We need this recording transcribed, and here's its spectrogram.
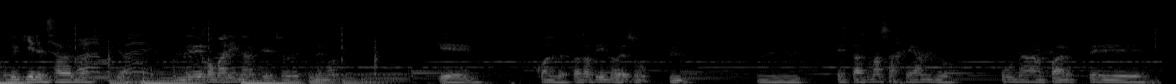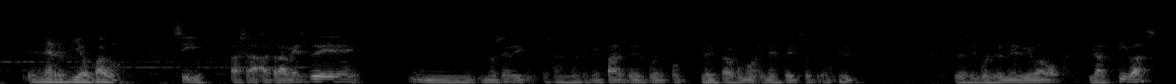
¿por qué quieren saber más? A mí me dijo Marina que sobre este tema que cuando estás haciendo eso, mm, estás masajeando una parte, El nervio vago. sí, o sea, a través de, mm, no sé, de- o sea, no sé qué parte del cuerpo, pero Mm. estaba como en el pecho, creo, Mm. donde se encuentra el nervio vago, lo activas,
